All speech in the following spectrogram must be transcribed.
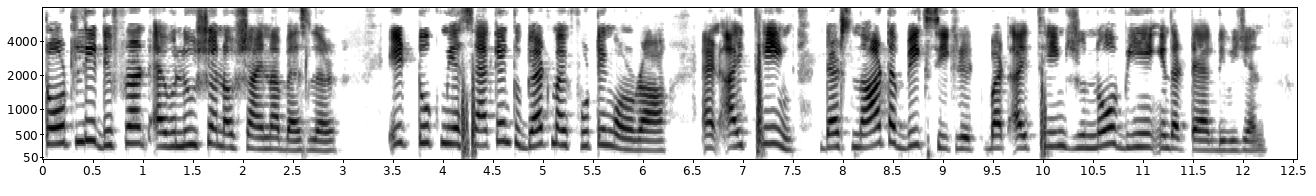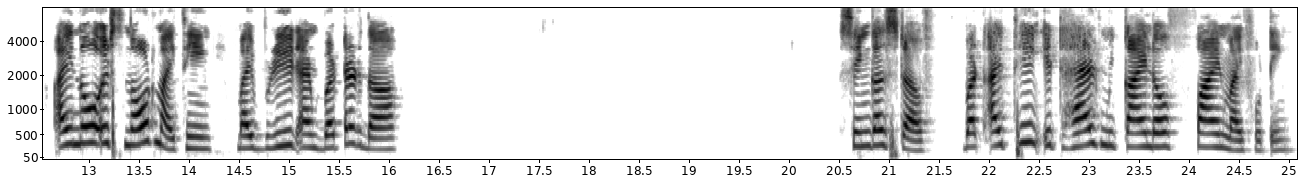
totally different evolution of Shayna Baszler. It took me a second to get my footing on Raw and I think that's not a big secret, but I think you know being in the tag division. I know it's not my thing, my bread and butter the single stuff, but I think it helped me kind of find my footing.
